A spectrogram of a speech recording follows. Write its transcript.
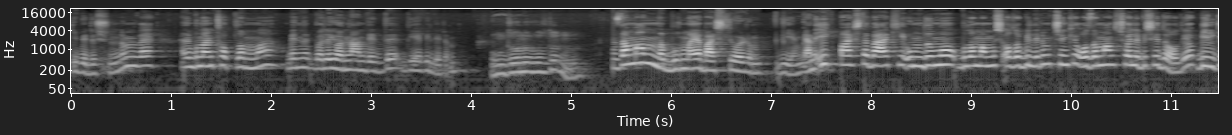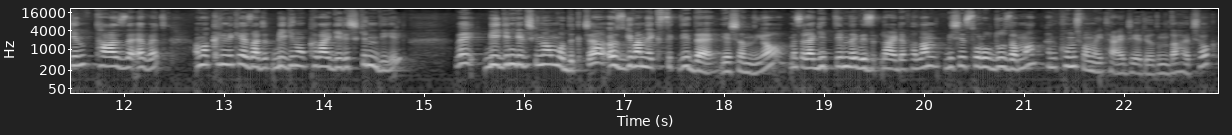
gibi düşündüm ve hani bunların toplamı beni böyle yönlendirdi diyebilirim. Umduğunu buldun mu? Zamanla bulmaya başlıyorum diyeyim. Yani ilk başta belki umduğumu bulamamış olabilirim çünkü o zaman şöyle bir şey de oluyor. Bilgin taze evet ama klinik eczacılık bilgin o kadar gelişkin değil. Ve bilgim gelişkin olmadıkça özgüven eksikliği de yaşanıyor. Mesela gittiğimde vizitlerde falan bir şey sorulduğu zaman hani konuşmamayı tercih ediyordum daha çok.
